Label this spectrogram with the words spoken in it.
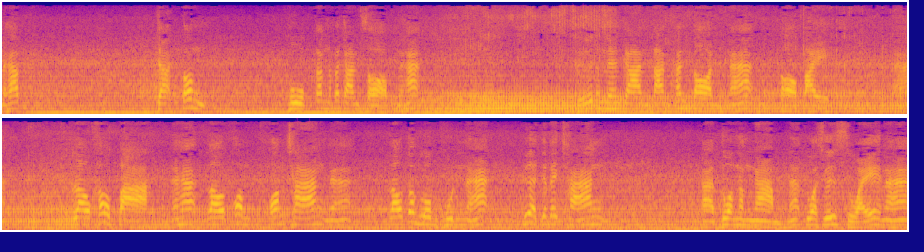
นะครับ จะต้องถูกตั้งกรรมการสอบนะฮะหรือดำเนินการตามขั้นตอนนะฮะต่อไปนะฮะเราเข้าป่านะฮะเราท้องท้องช้างนะฮะเราต้องลงทุนนะฮะเพื่อจะได้ช้างตัวงามๆนะตัวสวยๆนะฮะ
